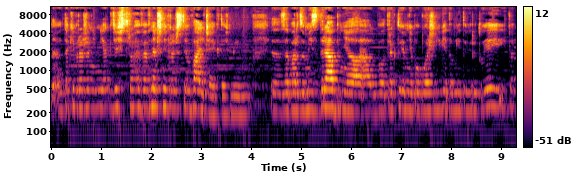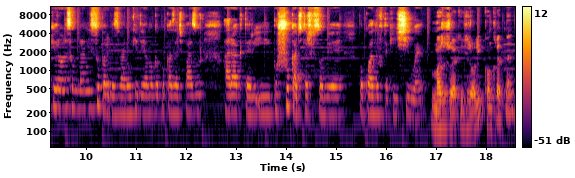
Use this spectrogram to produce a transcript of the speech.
e, takie wrażenie mi jak gdzieś trochę wewnętrznie wręcz z tym walczę, jak ktoś mi e, za bardzo mi zdrabnia albo traktuje mnie pobłażliwie, to mnie to irytuje i, takie role są dla mnie super wyzwaniem, kiedy ja mogę pokazać pazur, charakter i poszukać też w sobie pokładów takiej siły. Marzysz o jakiejś roli konkretnej?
